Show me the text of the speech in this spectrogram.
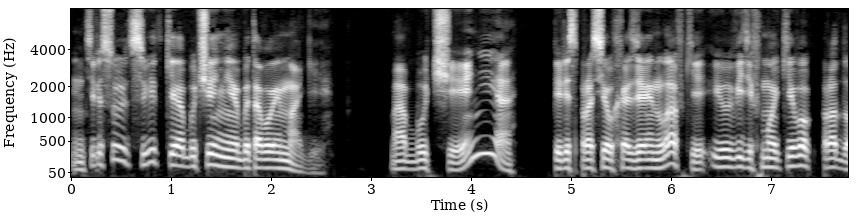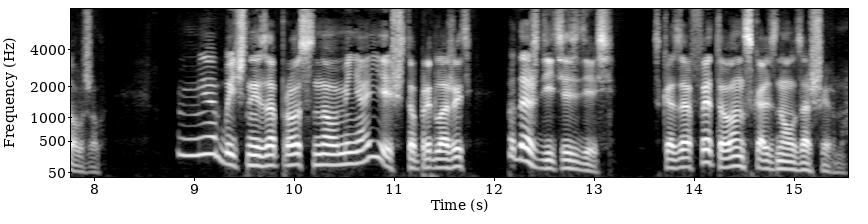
Интересуют свитки обучения бытовой магии. «Обучение?» — переспросил хозяин лавки и, увидев мой кивок, продолжил. «Необычный запрос, но у меня есть что предложить. Подождите здесь». Сказав это, он скользнул за ширму.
